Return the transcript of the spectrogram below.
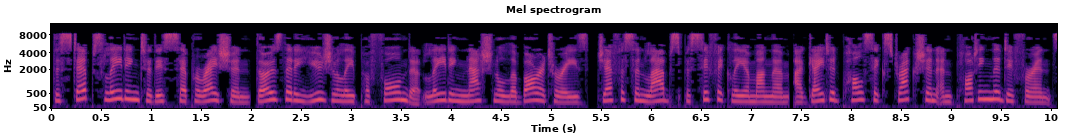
The steps leading to this separation those that are usually performed at leading national laboratories, Jefferson Lab specifically among them are gated pulse extraction and plotting the difference.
